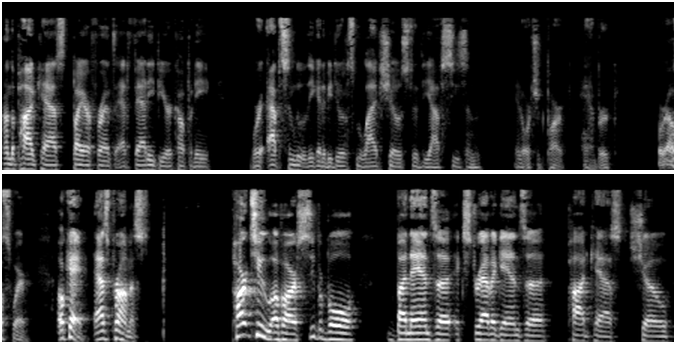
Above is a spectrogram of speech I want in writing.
on the podcast by our friends at Fatty Beer Company. We're absolutely going to be doing some live shows through the off season in Orchard Park, Hamburg, or elsewhere. Okay, as promised, part two of our Super Bowl Bonanza Extravaganza podcast show.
